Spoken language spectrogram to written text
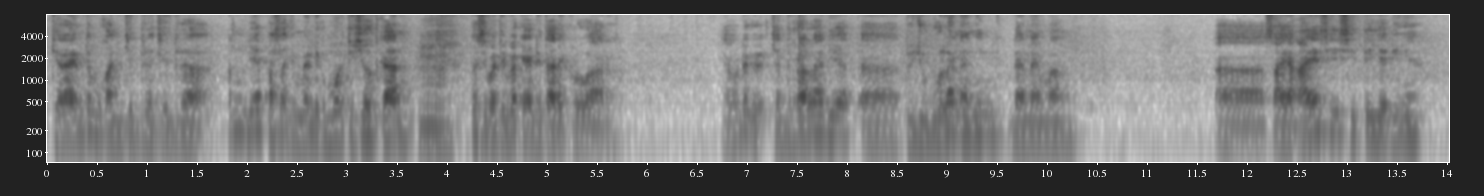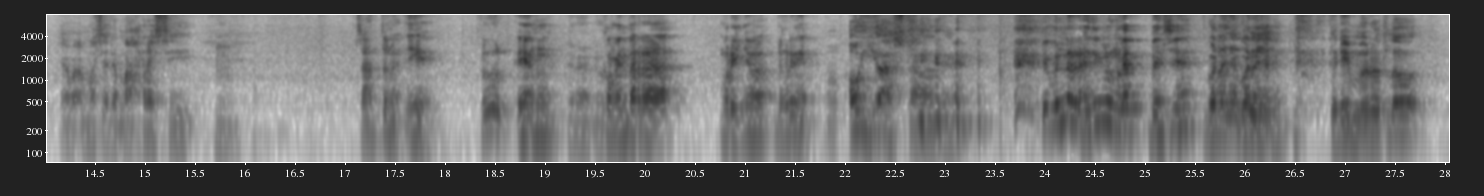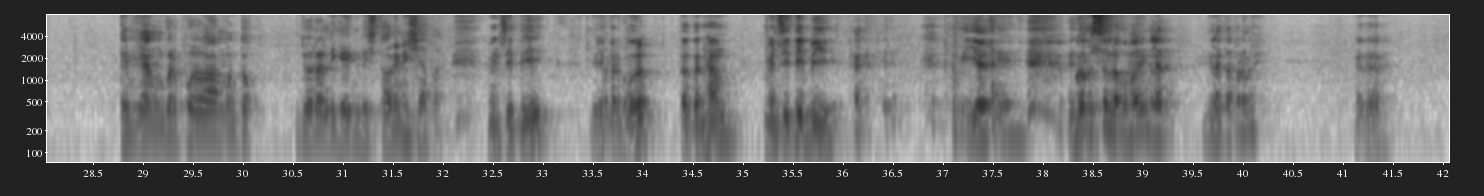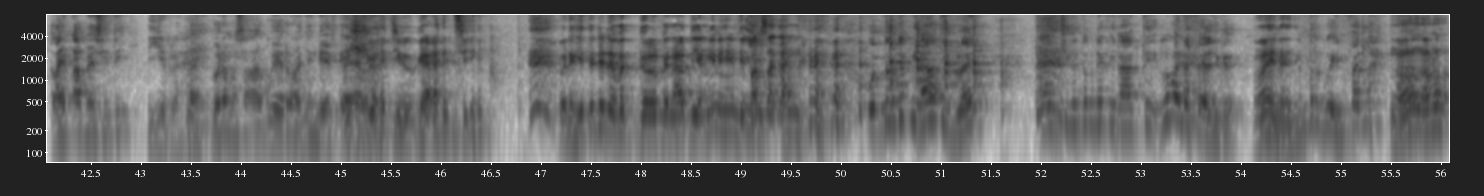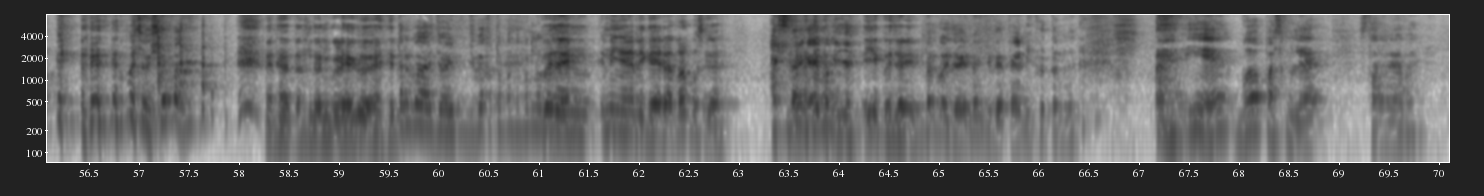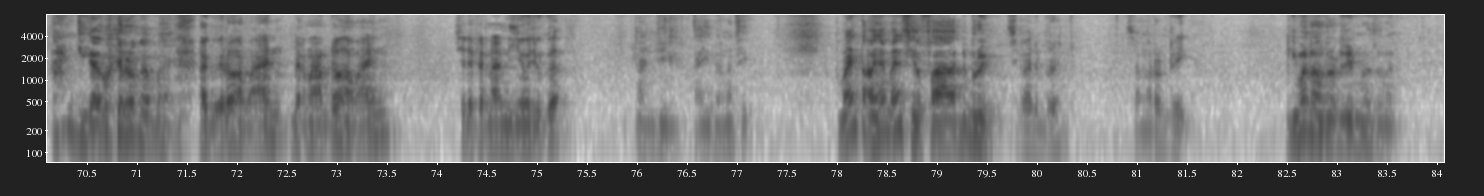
kirain tuh bukan cedera-cedera kan dia pas lagi main di Community Shield kan Hmm. terus tiba-tiba kayak ditarik keluar ya udah cedera lah dia eh, tujuh bulan anjing dan emang eh, sayang aja sih City jadinya ya, masih ada Mahrez sih Hmm. Santun ya? Iya. Lu yang komentar Mourinho dengerin nggak? oh iya astaga Ya bener anjing lu ngeliat benchnya. gue nanya gue nanya nih jadi menurut lo tim yang berpeluang untuk juara Liga Inggris tahun ini siapa Man City, Liverpool, Tottenham, Man City B. tapi iya sih gue kesel loh kemarin ngeliat ngeliat apa namanya Gak tau. line up ya City Iya lah. lah gue udah masang Aguero anjing di FPL Gue juga anjing. Udah gitu dia dapat gol penalti yang ini yang dipaksakan. Untung dia penalti Blay. Anjing untung dia penalti. Lu main FPL juga? Main anjing. ntar gue invite lah. Nggak mau, nggak mau. lu main sama siapa nih Main sama temen-temen kuliah gue. ntar gue join juga ke teman-teman lu Gue join ininya Liga Retropus gue. astaga emang iya? Iya gue join. ntar gue join lah juga pengen ikutan gue iya gue pas ngeliat starter apa? Anjing Aguero nggak main. Aguero nggak main, Bernardo nggak main, ada Fernandinho juga, anjing tai banget sih kemarin tengahnya main Silva De Bruyne si De Bruyne, sama Rodri. gimana Rodri menurut lu man?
